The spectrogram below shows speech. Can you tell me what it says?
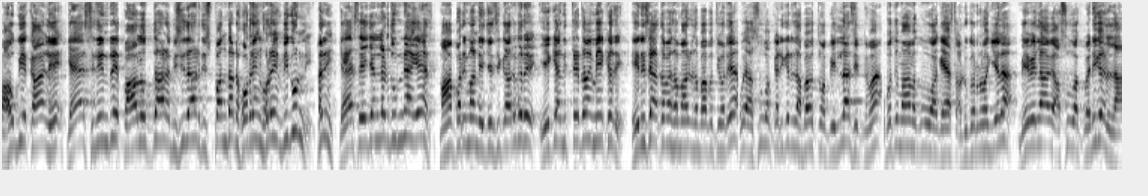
පහුගිය කාලේ ගෑස් සිලින්ඩරේ 15000 20000 35000 හොරෙන් හොරෙන් විකුණන්නේ. හරි. ගෑස් ඒජන්ට්ලට දුන්නේ නෑ ගෑස්. මහා පරිමාණ ඒජන්සි කරු කරේ. ඒකේ අනිත් එක තමයි මේ කරේ. ඒ නිසා තමයි සමාජ සභාපතිවරයා ඔය 80ක් වැඩි කරේ සභාපතිතුමා අපි ඉල්ලා සිටිනවා. ඔබතුමාම කිව්වා ගෑස් අඩු කරනවා කියලා. මේ වෙලාවේ 80ක් වැඩි කරලා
